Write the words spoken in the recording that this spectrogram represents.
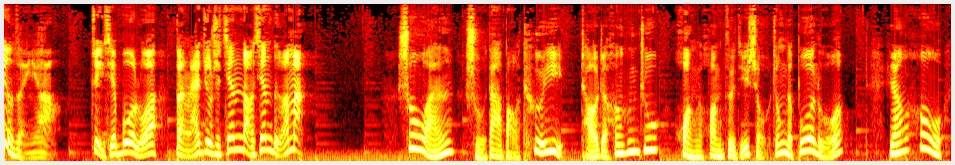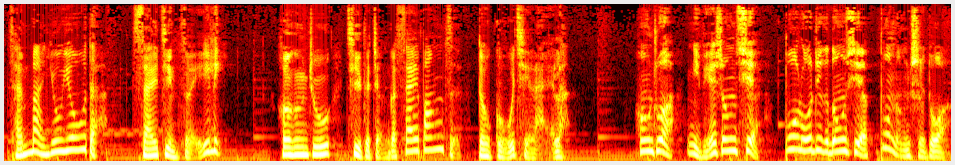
又怎样？这些菠萝本来就是先到先得嘛。说完，鼠大宝特意朝着哼哼猪晃了晃自己手中的菠萝，然后才慢悠悠的塞进嘴里。哼哼猪气得整个腮帮子都鼓起来了。哼猪，你别生气。菠萝这个东西不能吃多，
